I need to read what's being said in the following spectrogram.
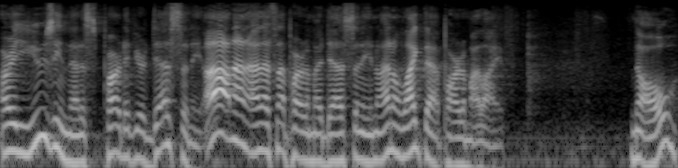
Are you using that as part of your destiny? Oh, no, no, that's not part of my destiny. No, I don't like that part of my life. No.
